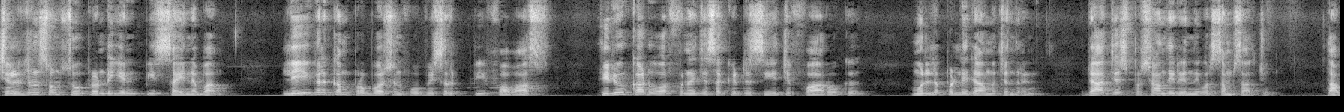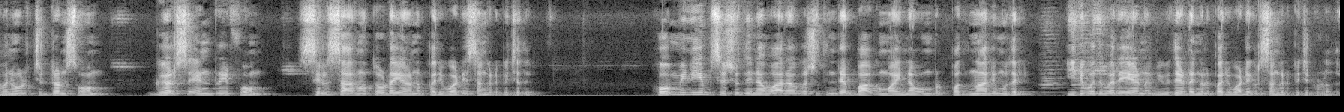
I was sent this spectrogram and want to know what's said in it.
children's home superintendent N P Sainaba legal cum probation officer P Favas Tirurkad orphanage secretary C H Farooq Mullappally Ramachandran Rajesh പ്രശാന്തിൽ എന്നിവർ സംസാരിച്ചു. Thavanur children's home girls entry form സിൽ സാരണത്തോടെയാണ് പരിപാടി സംഘടിപ്പിച്ചത്. ഹോമിനിയം ശിശുദിന വാരാഘോഷത്തിന്റെ ഭാഗമായി നവംബർ പതിനാല് മുതൽ ഇരുപത് വരെയാണ് വിവിധയിടങ്ങളിൽ പരിപാടികൾ സംഘടിപ്പിച്ചിട്ടുള്ളത്.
